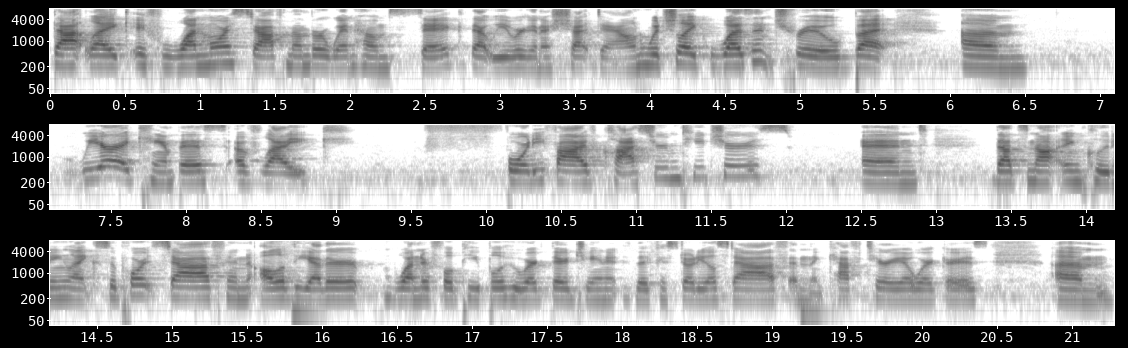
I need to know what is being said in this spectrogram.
that like if one more staff member went home sick, that we were going to shut down, which like wasn't true, but um, we are a campus of like 45 classroom teachers and that's not including like support staff and all of the other wonderful people who work there, Janet, the custodial staff and the cafeteria workers, um,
